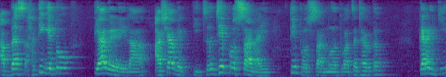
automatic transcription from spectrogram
अभ्यास हाती घेतो त्यावेळेला अशा व्यक्तीचं जे प्रोत्साहन आहे ते प्रोत्साहन महत्वाचं ठरतं. कारण की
